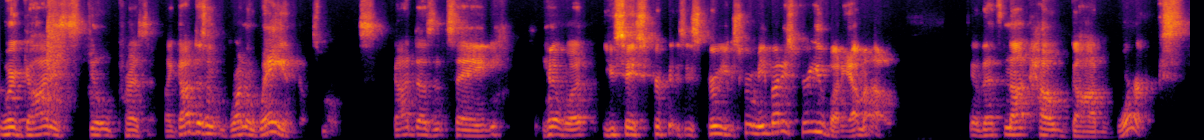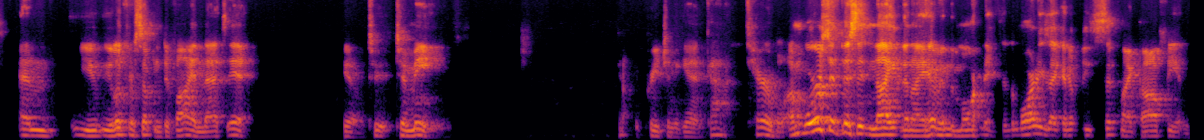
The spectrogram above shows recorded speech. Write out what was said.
where God is still present. Like God doesn't run away in those moments. God doesn't say, you know what, you say screw, screw you, screw me, buddy, screw you, buddy, I'm out. You know, that's not how God works. And you, you look for something divine, that's it. You know, to, to me, preaching again. God, terrible. I'm worse at this at night than I am in the morning. In the mornings, I can at least sip my coffee and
